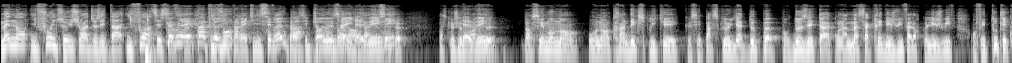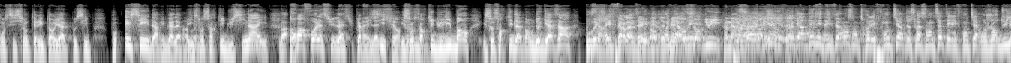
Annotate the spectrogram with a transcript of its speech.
maintenant, il faut une solution à deux États, il faut un Que cessez vous n'avez pas applaudi, faut- paraît-il. C'est vrai ou pas Ah, que. Je- Parce que je Il pense avait- que dans ces moments où on est en train d'expliquer que c'est parce qu'il y a deux peuples pour deux États qu'on a massacré des Juifs alors que les Juifs ont fait toutes les concessions territoriales possibles pour essayer d'arriver à la Bah paix. Ils sont sortis du Sinaï, Bah. trois fois la, su- la Ouais, superficie. ils sont on- sortis du Liban, ils sont sortis de la bande de Gaza pour essayer de faire la paix. aujourd'hui, regardez, regarde- regardez, les différences entre les frontières de 67 et les frontières aujourd'hui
